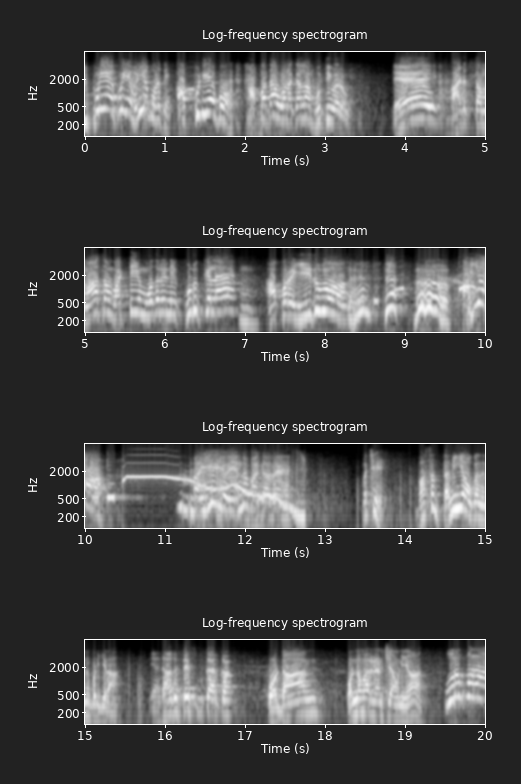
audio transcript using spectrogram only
இப்படியே இப்படியே வெளியே போடுது அப்படியே போ. அப்பதான் உனக்கெல்லாம் புத்தி வரும். டேய் அடுத்த மாசம் வட்டி முதல்ல நீ குடுக்கல. அப்புறம் இதுவும். ஐயோ! ஐயோ என்ன பாக்காத மச்சி வசந்த் தனியா உட்காந்து என்ன படிக்கிறான்? ஏதாவது பேஸ்புக்கா இருக்கான். போட்டான் ஒன்ன மாதிரி நினைச்சு அவனையும் உருப்புறம்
